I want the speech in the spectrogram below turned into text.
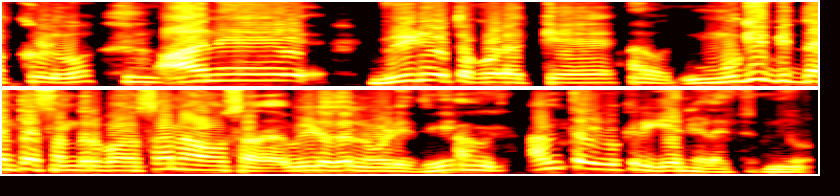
ಮಕ್ಕಳು ಆನೆ ವಿಡಿಯೋ ತಗೊಳಕ್ಕೆ ಮುಗಿ ಬಿದ್ದಂತ ಸಂದರ್ಭ ಸಹ ನಾವು ವಿಡಿಯೋದಲ್ಲಿ ನೋಡಿದ್ವಿ. ಅಂತ ಯುವಕರಿಗೆ ಏನ್ ಹೇಳತ್ತೀರಿ ನೀವು?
